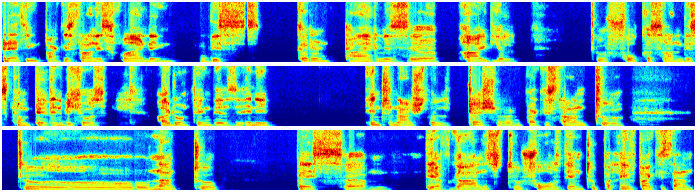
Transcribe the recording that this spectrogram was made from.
And I think Pakistan is finding this current time is uh, ideal to focus on this campaign because I don't think there's any international pressure on Pakistan to to not to press um, the Afghans to force them to leave Pakistan.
